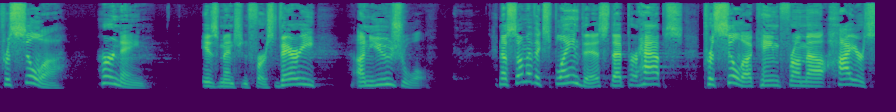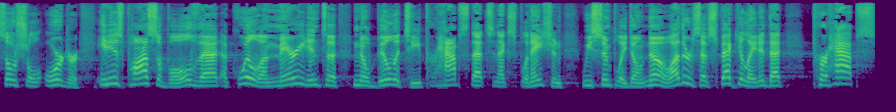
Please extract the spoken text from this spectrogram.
Priscilla, her name, is mentioned first. Very unusual. Now, some have explained this that perhaps Priscilla came from a higher social order. It is possible that Aquila married into nobility. Perhaps that's an explanation. We simply don't know. Others have speculated that perhaps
